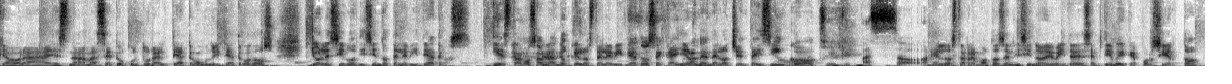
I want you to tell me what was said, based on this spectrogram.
que ahora es nada más Centro Cultural Teatro 1 y Teatro 2, yo le sigo diciendo televiteatros. Y estamos hablando que los televiteatros se cayeron en el 85 Oye, ¿qué pasó? en los terremotos del 19 y 20 de septiembre, y que por cierto,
